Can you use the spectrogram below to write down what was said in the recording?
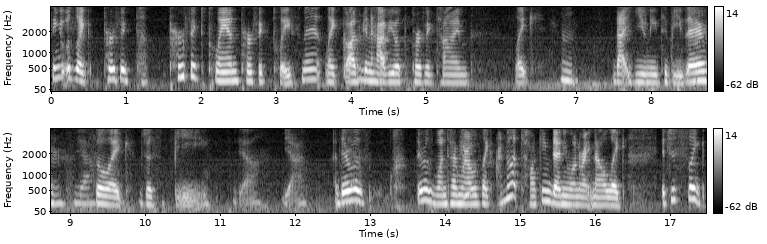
think it was like perfect perfect plan perfect placement like god's going to have you at the perfect time like Hmm. That you need to be there Mm, yeah. so like just be yeah. yeah. There Yeah. was there was one time where I was like, I'm not talking to anyone right now. Like it's just like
